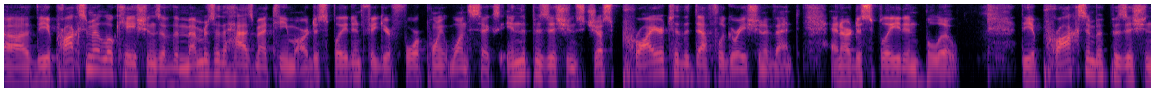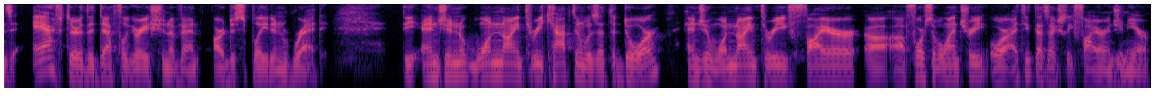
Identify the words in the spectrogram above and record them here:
uh, the approximate locations of the members of the hazmat team are displayed in Figure 4.16 in the positions just prior to the deflagration event and are displayed in blue. The approximate positions after the deflagration event are displayed in red. The engine 193 captain was at the door engine 193 fire uh, uh, forcible entry, or I think that's actually fire engineer,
